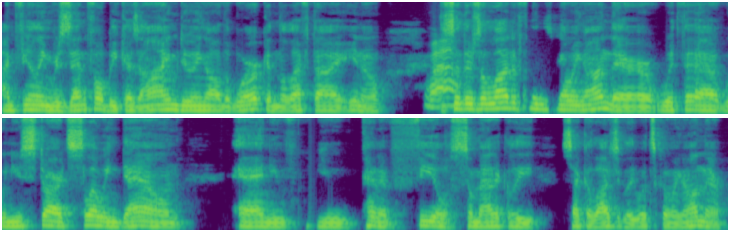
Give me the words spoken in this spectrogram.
I'm feeling resentful because I'm doing all the work and the left eye, you know. wow. So there's a lot of things going on there with that when you start slowing down and you you kind of feel somatically, psychologically what's going on there.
